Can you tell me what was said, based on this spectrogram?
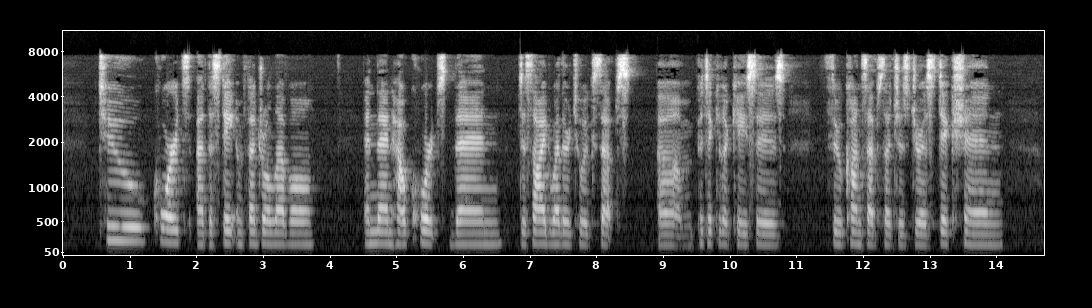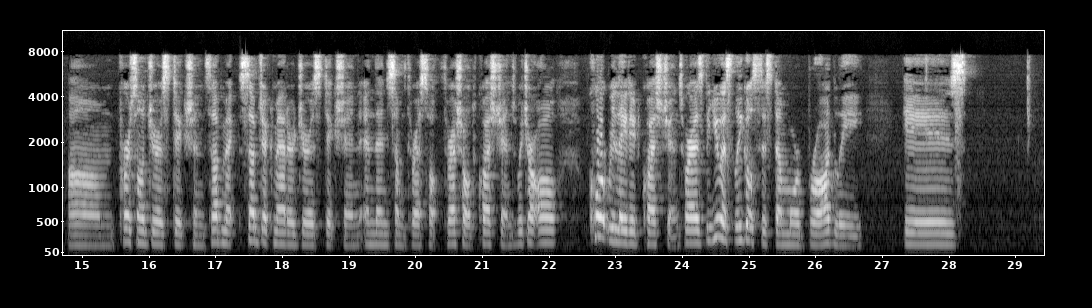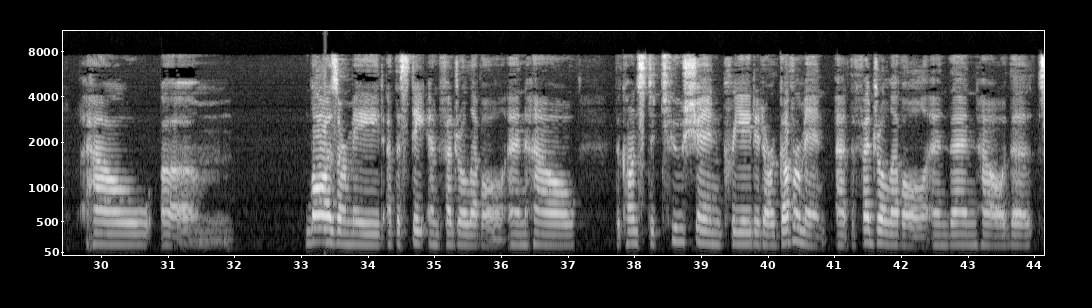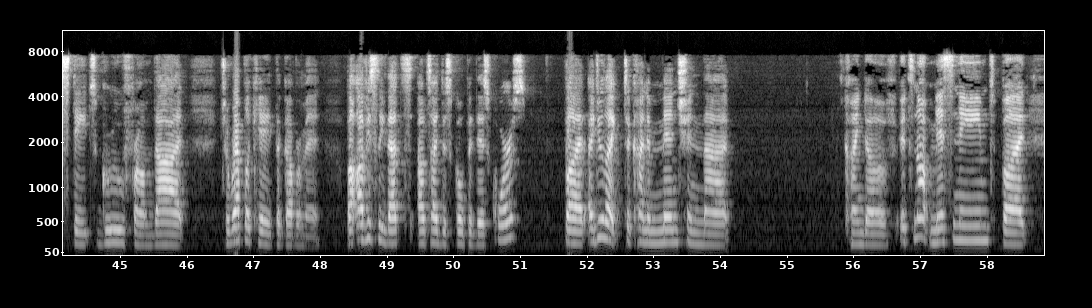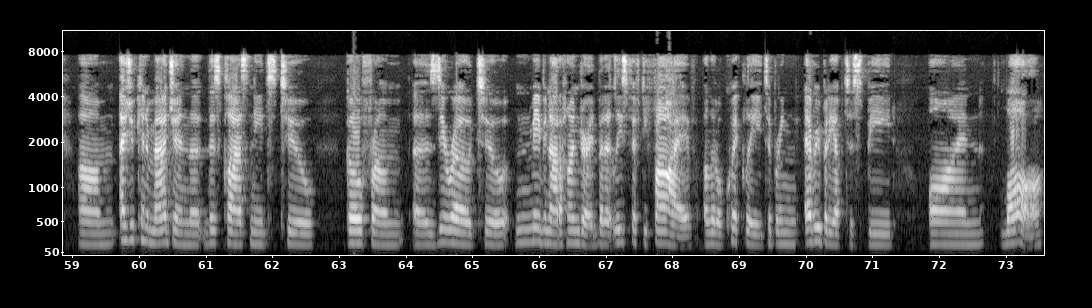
to courts at the state and federal level, and then how courts then decide whether to accept um, particular cases through concepts such as jurisdiction, um, personal jurisdiction, sub- subject matter jurisdiction, and then some threshold, threshold questions, which are all court related questions. Whereas the U.S. legal system more broadly is how um, laws are made at the state and federal level and how the Constitution created our government at the federal level, and then how the states grew from that to replicate the government. But obviously, that's outside the scope of this course. But I do like to kind of mention that kind of, it's not misnamed, but um, as you can imagine, the, this class needs to go from uh, zero to maybe not 100, but at least 55 a little quickly to bring everybody up to speed on law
